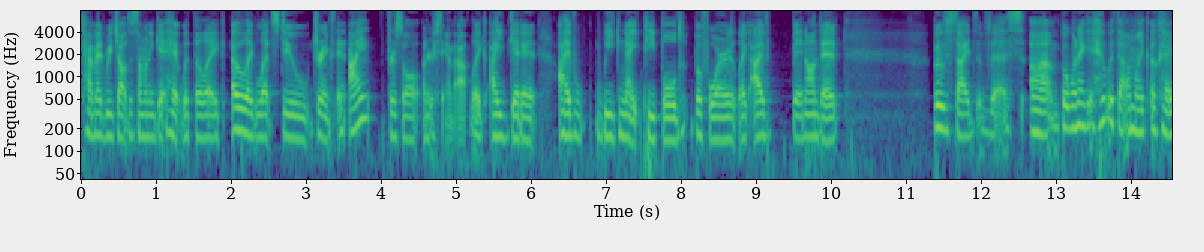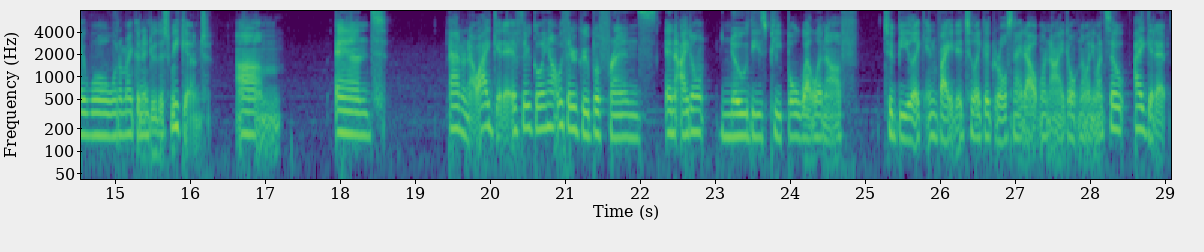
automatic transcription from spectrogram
time I'd reach out to someone and get hit with the like, oh, like let's do drinks. And I first of all understand that. Like I get it. I've weeknight peopled before. Like I've been on the both sides of this. Um, but when I get hit with that, I'm like, okay, well, what am I to do this weekend? Um, and I don't know, I get it. If they're going out with their group of friends and I don't know these people well enough to be like invited to like a girls' night out when I don't know anyone. So I get it.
